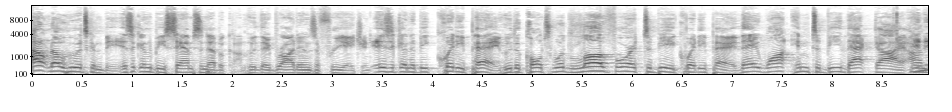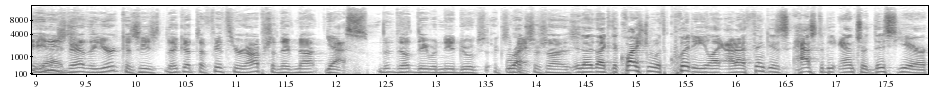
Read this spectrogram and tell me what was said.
I don't know who it's going to be. Is it going to be Samson Ebukam, who they brought in as a free agent? Is it going to be Kwity Paye, who the Colts would love for it to be? Kwity Paye. They want him to be that guy on He, the he edge. needs to have the year because he's they got the fifth year option. They've not. yes. th- They, they would need to ex- Right. exercise. Like the question with Kwity, like and I think is has to be answered this year.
